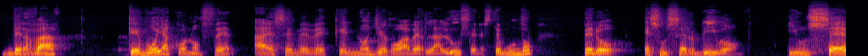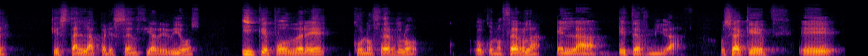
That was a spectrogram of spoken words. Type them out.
verdad, que voy a conocer a ese bebé que no llegó a ver la luz en este mundo, pero es un ser vivo y un ser que está en la presencia de Dios y que podré conocerlo o conocerla en la eternidad. O sea que eh,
